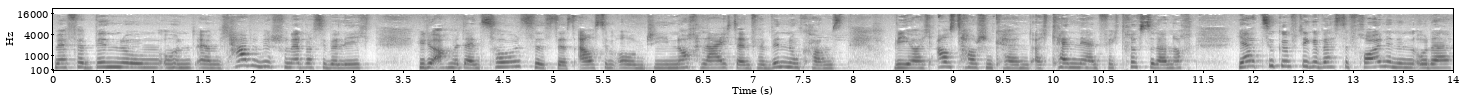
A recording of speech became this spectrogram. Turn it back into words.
mehr Verbindung und ähm, ich habe mir schon etwas überlegt, wie du auch mit deinen Soul Sisters aus dem OMG noch leichter in Verbindung kommst, wie ihr euch austauschen könnt, euch kennenlernen. Vielleicht triffst du dann noch ja zukünftige beste Freundinnen oder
